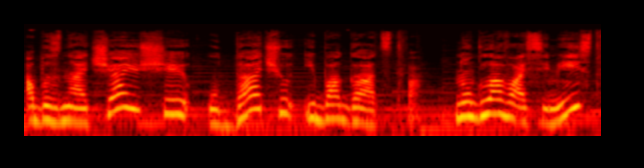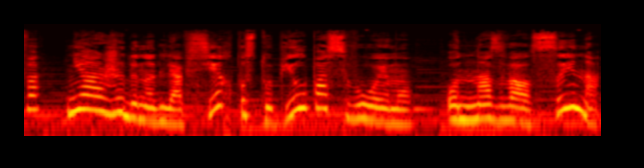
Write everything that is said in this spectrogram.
обозначающее удачу и богатство. Но глава семейства неожиданно для всех поступил по-своему. Он назвал сына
